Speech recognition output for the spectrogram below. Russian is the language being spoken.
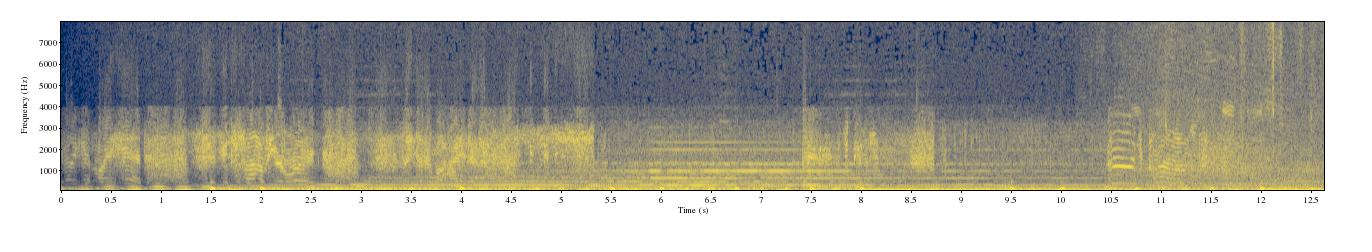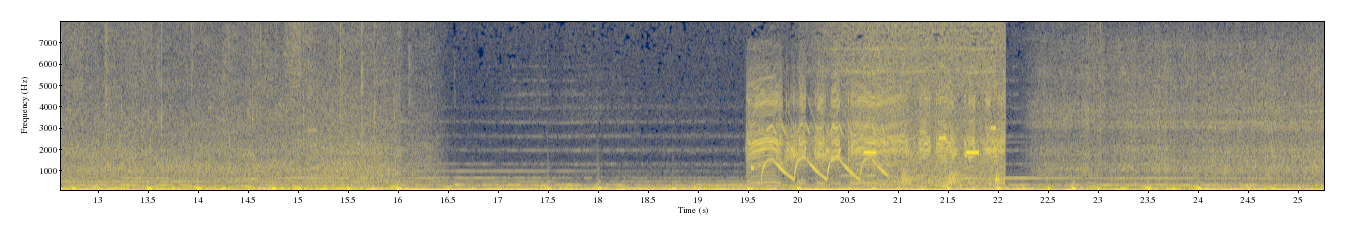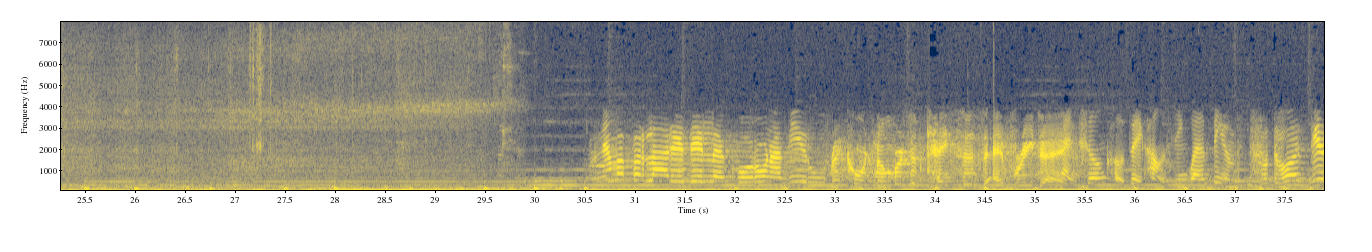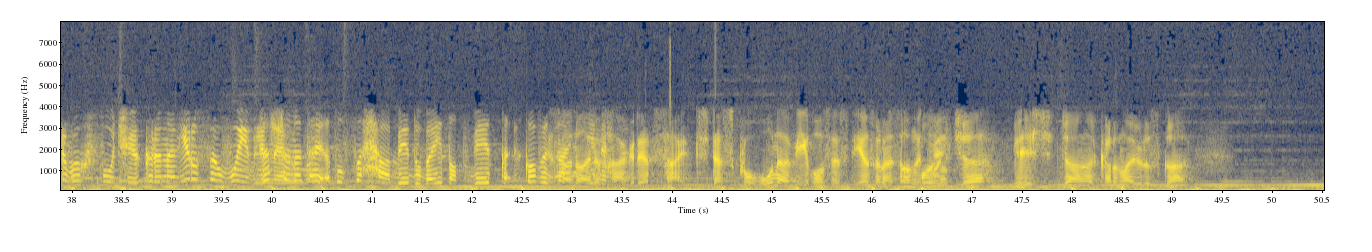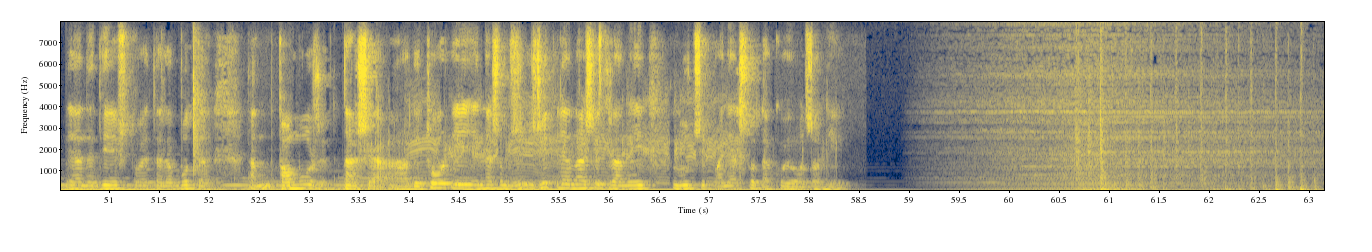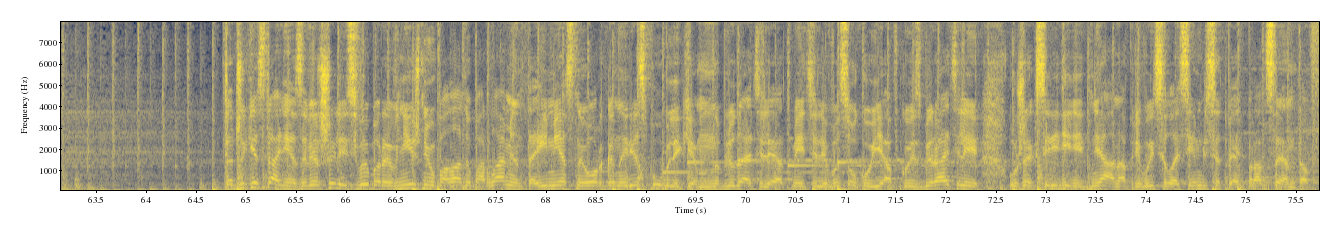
i got my head out In front of your leg, instead of behind it. الصحة بدبي تطبيق كوفيد Es war nur eine 19 Frage der Zeit. Das Coronavirus ist erst als бойынша 5 жаңа коронавирусқа Я надеюсь, что эта работа там, поможет нашей аудитории, нашим жи- жителям нашей страны лучше понять, что такое озоний. Таджикистане завершились выборы в Нижнюю палату парламента и местные органы республики. Наблюдатели отметили высокую явку избирателей. Уже к середине дня она превысила 75%.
